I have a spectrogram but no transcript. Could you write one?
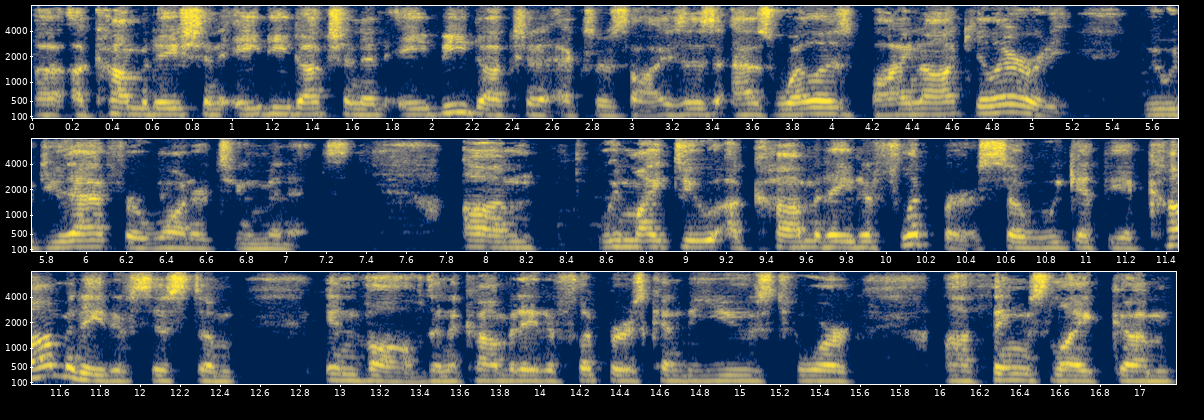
a, a combination adduction and abduction exercises, as well as binocularity. We would do that for one or two minutes. Um, we might do accommodative flippers. So we get the accommodative system involved, and accommodative flippers can be used for uh, things like um,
